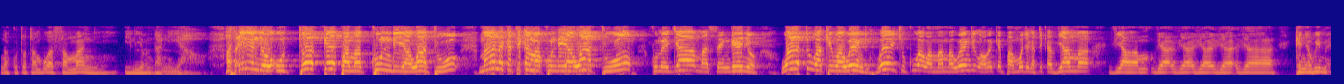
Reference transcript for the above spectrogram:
na kutotambua thamani iliyo ndani yao sasa ili ndio utoke kwa makundi ya watu maana katika makundi ya watu kumejaa masengenyo. Watu wakiwa wengi wewe chukua wamama wengi waweke pamoja katika vyama vya vya vya vya, vya, vya kenya women.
